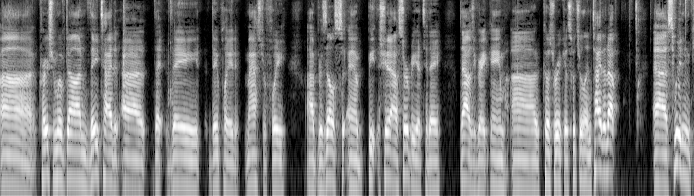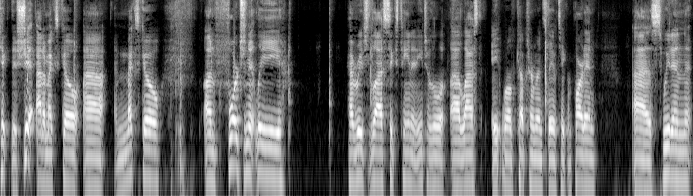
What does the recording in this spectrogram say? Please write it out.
Uh, Croatia moved on. They tied. Uh, they they they played masterfully. Uh, Brazil uh, beat the shit out of Serbia today. That was a great game. Uh, Costa Rica, Switzerland tied it up. Sweden kicked the shit out of Mexico. Mexico, unfortunately, have reached the last 16 in each of the uh, last eight World Cup tournaments they have taken part in. Uh, Sweden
